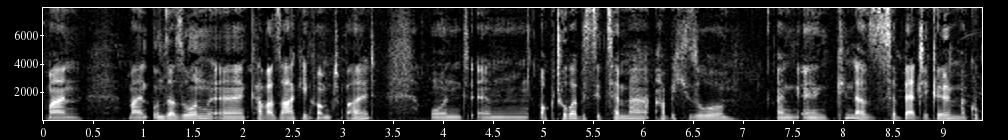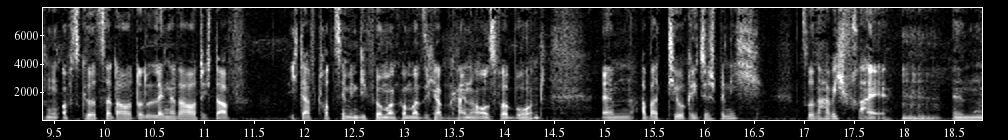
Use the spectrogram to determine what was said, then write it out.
Mein mein, unser Sohn äh, Kawasaki kommt bald. Und ähm, Oktober bis Dezember habe ich so ein äh, Kindersabbatical. Mal gucken, ob es kürzer dauert oder länger dauert. Ich darf, ich darf trotzdem in die Firma kommen. Also ich habe kein Hausverbot. Ähm, aber theoretisch bin ich So, habe ich frei. Mhm. Ähm,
